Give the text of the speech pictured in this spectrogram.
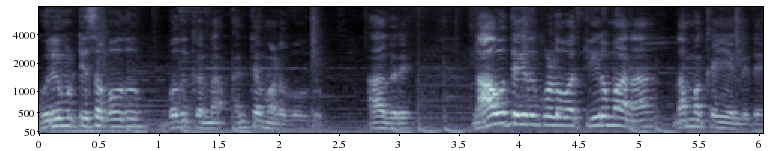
ಗುರಿ ಮುಟ್ಟಿಸಬಹುದು, ಬದುಕನ್ನು ಅಂತ್ಯ ಮಾಡಬಹುದು. ಆದರೆ ನಾವು ತೆಗೆದುಕೊಳ್ಳುವ ತೀರ್ಮಾನ ನಮ್ಮ ಕೈಯಲ್ಲಿದೆ.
